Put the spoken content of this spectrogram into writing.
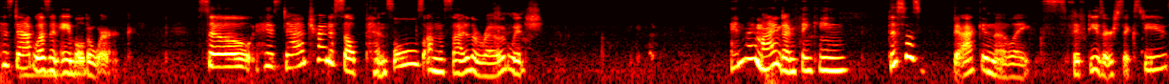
his dad wasn't able to work. So his dad tried to sell pencils on the side of the road, which in my mind I'm thinking this was back in the like 50s or 60s.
